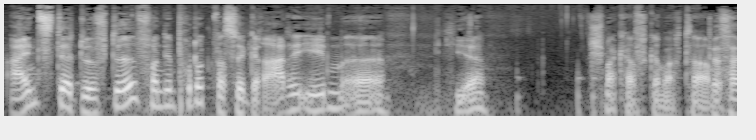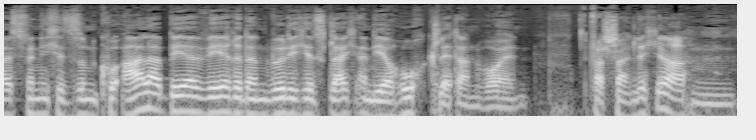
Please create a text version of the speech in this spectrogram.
Eins der Düfte von dem Produkt, was wir gerade eben äh, hier schmackhaft gemacht haben. Das heißt, wenn ich jetzt so ein Koala-Bär wäre, dann würde ich jetzt gleich an dir hochklettern wollen. Wahrscheinlich ja. Hm.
